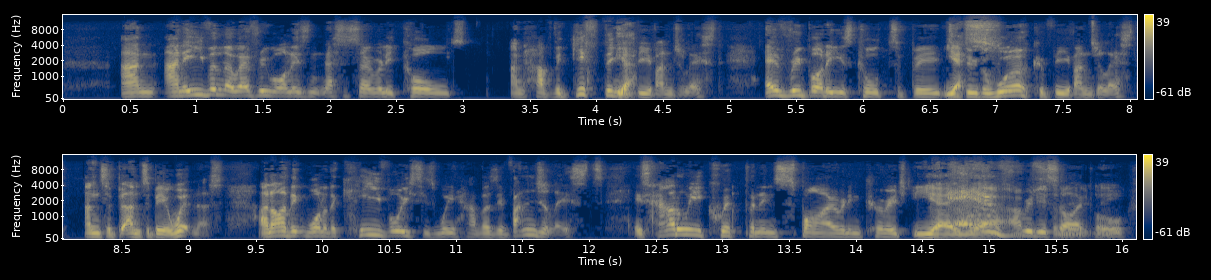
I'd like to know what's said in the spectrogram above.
And and even though everyone isn't necessarily called and have the gifting Yeah. of the evangelist, everybody is called to be to Yes. do the work of the evangelist and to and to be a witness. And I think one of the key voices we have as evangelists is how do we equip and inspire and encourage Yeah, yeah, every absolutely. disciple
